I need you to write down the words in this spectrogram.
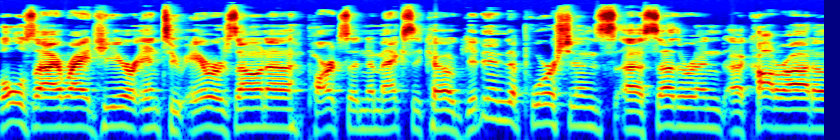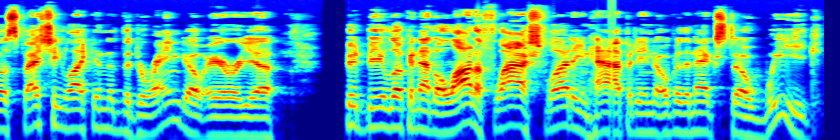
bullseye right here into Arizona, parts of New Mexico, getting into portions uh, southern uh, Colorado, especially like into the Durango area. Could be looking at a lot of flash flooding happening over the next uh, week.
